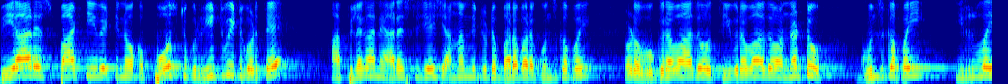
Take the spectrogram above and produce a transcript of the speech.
బీఆర్ఎస్ పార్టీ పెట్టిన ఒక పోస్టుకు రీట్వీట్ కొడితే ఆ పిల్లగాన్ని అరెస్ట్ చేసి అన్నం తింటుంటే బరబర గుంజుకపోయి ఎవడో ఉగ్రవాదో తీవ్రవాదో అన్నట్టు గుంజుకపోయి ఇరవై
